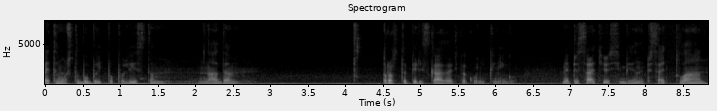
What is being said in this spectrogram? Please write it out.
Поэтому, чтобы быть популистом, надо просто пересказывать какую-нибудь книгу. Написать ее себе, написать план.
